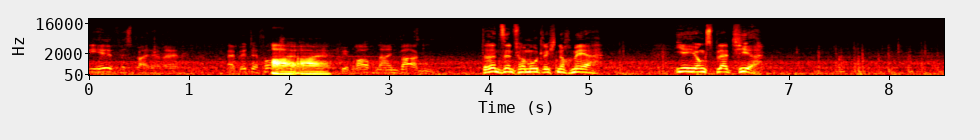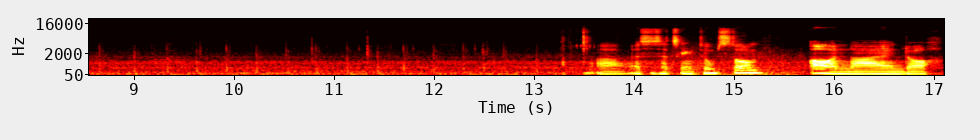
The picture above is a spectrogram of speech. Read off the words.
für die Hilfe, Spider-Man. Bitte Ei, ei. Wir brauchen einen Wagen. Drin sind vermutlich noch mehr. Ihr Jungs bleibt hier. Ah, ist es jetzt gegen Tombstone? Oh nein, doch.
